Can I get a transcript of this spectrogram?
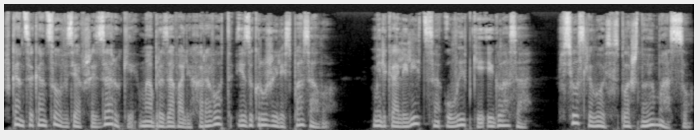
В конце концов, взявшись за руки, мы образовали хоровод и закружились по залу. Мелькали лица, улыбки и глаза. Все слилось в сплошную массу.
